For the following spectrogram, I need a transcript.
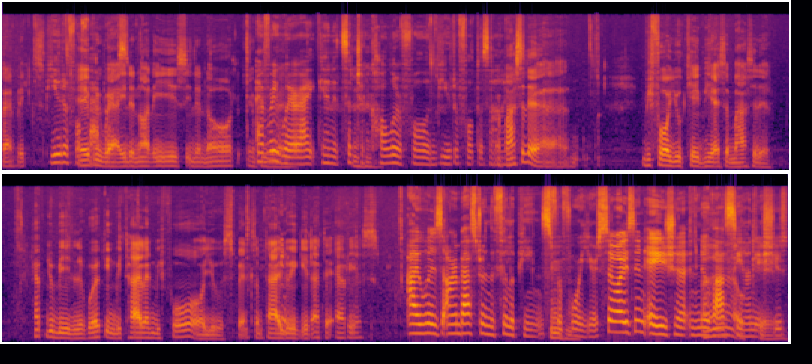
fabrics. Beautiful everywhere fabrics. in the northeast, in the north, everywhere. Everywhere. I, again, it's such a colorful and beautiful design. Ambassador, uh, before you came here as ambassador, have you been working with Thailand before, or you spent some time doing it other areas? I was our ambassador in the Philippines for four years. So I was in Asia and Nova Ah, ASEAN okay. issues.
